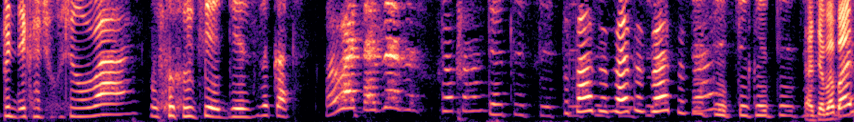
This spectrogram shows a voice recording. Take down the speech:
本节开小铃拜拜。我姐姐是个，拜拜，拜拜，拜拜，拜拜，拜拜，拜拜，拜拜，拜拜，大家拜拜。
